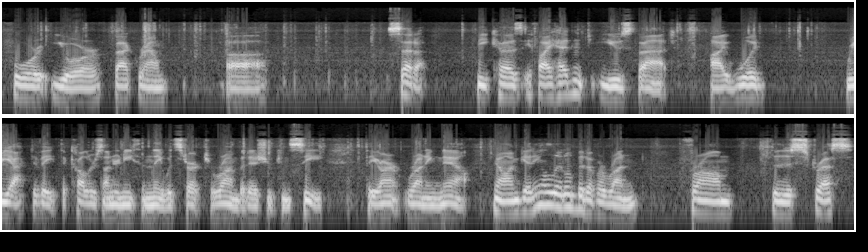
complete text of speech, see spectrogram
for your background uh, setup because if I hadn't used that I would reactivate the colors underneath and they would start to run but as you can see they aren't running now. Now I'm getting a little bit of a run from the Distress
